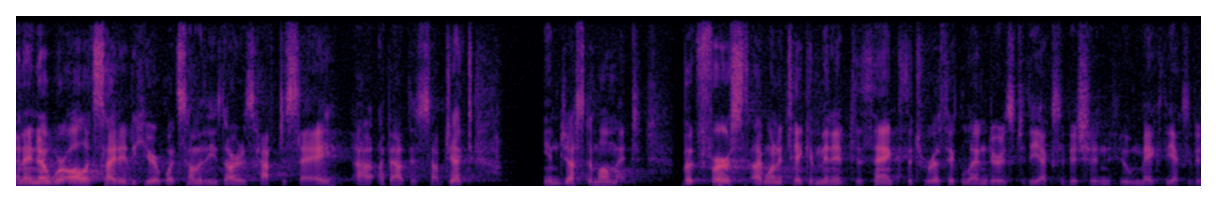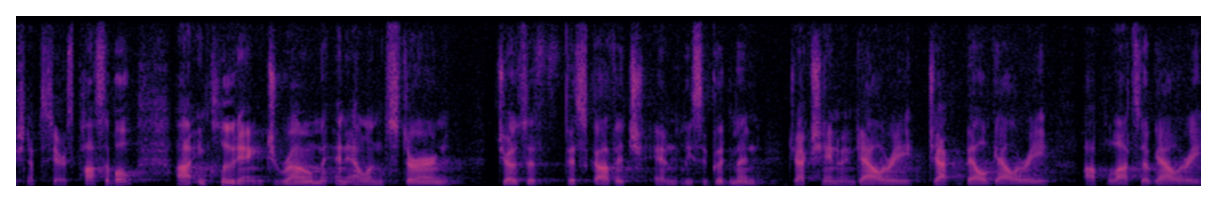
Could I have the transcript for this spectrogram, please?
And I know we're all excited to hear what some of these artists have to say uh, about this subject in just a moment. But first, I want to take a minute to thank the terrific lenders to the exhibition who make the exhibition upstairs possible, uh, including Jerome and Ellen Stern, Joseph Viscovich and Lisa Goodman, Jack Shainman Gallery, Jack Bell Gallery, uh, Palazzo Gallery,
